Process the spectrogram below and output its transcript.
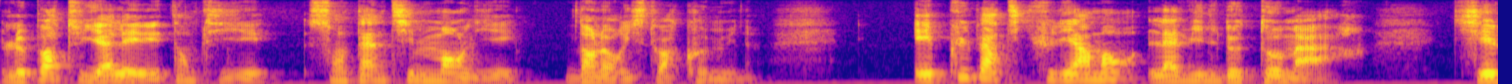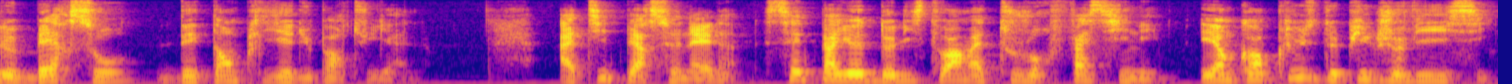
Le Portugal et les Templiers sont intimement liés dans leur histoire commune, et plus particulièrement la ville de Tomar, qui est le berceau des Templiers du Portugal. À titre personnel, cette période de l'histoire m'a toujours fasciné, et encore plus depuis que je vis ici,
